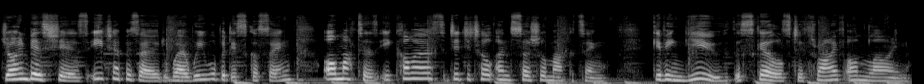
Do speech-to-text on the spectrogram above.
Join Biz BizShiz each episode where we will be discussing all matters e commerce, digital, and social marketing, giving you the skills to thrive online.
